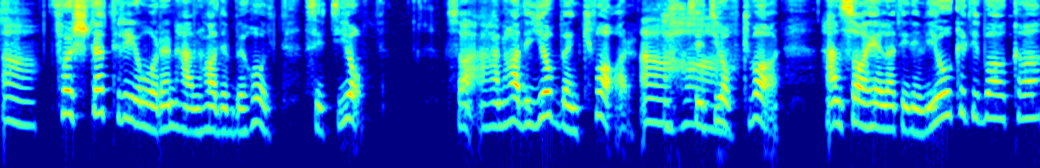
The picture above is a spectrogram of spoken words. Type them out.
Ja. Första tre åren han hade behållit sitt jobb. Så han hade jobben kvar, Ja. sitt jobb kvar. Han sa hela tiden, vi åker tillbaka.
